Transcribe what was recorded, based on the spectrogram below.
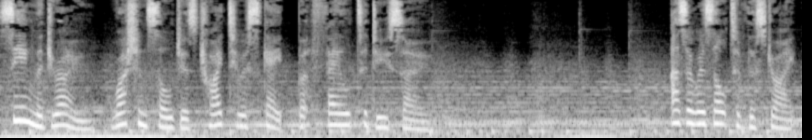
Seeing the drone, Russian soldiers tried to escape but failed to do so. As a result of the strike,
